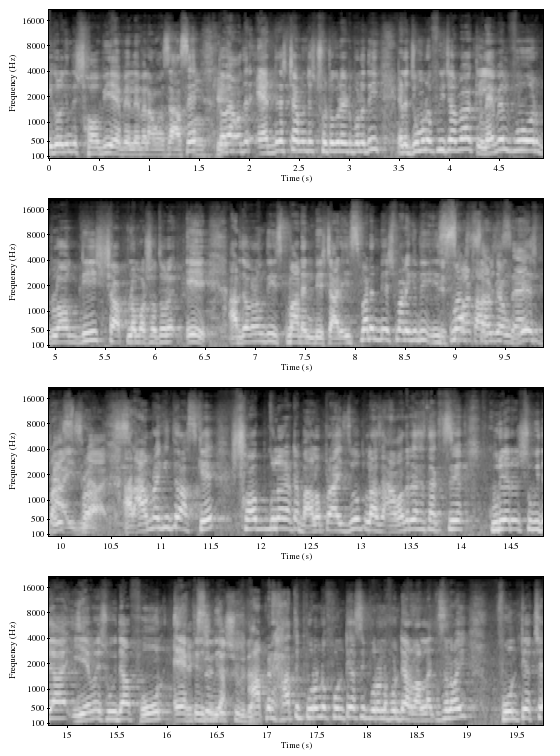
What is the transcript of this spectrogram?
এগুলো কিন্তু সবই অ্যাভেলেবেল আমার আছে। তবে আমাদের অ্যাড্রেসটা আমি ছোট করে বলে দিই এটা Jamuna future park level four block D shop number সতেরো এ আর কিন্তু স্মার্ট এন্ড বেস্ট আর স্মার্ট এন্ড বেস্ট মানে কিন্তু স্মার্ট সার্ভিস এবং বেস্ট প্রাইস আর আমরা কিন্তু আজকে সবগুলোর একটা ভালো প্রাইস দিব প্লাস আমাদের কাছে থাকছে কুরিয়ারের সুবিধা ইএমআই সুবিধা ফোন এক্সচেঞ্জ সুবিধা। আপনার হাতে পুরনো ফোনটি আছে পুরনো ফোনটি আর ভালো লাগতেছে না ভাই। ফোনটি হচ্ছে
